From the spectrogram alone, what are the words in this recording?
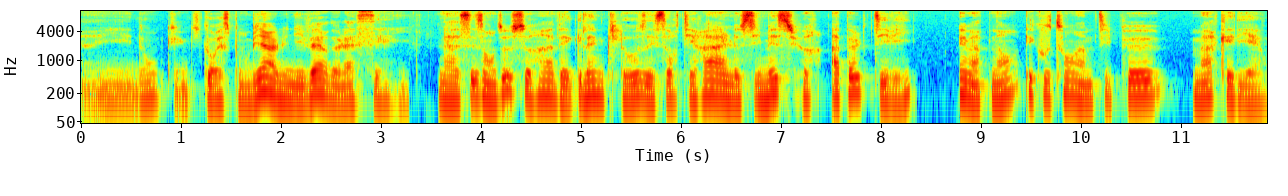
et donc qui correspond bien à l'univers de la série. La saison 2 sera avec Glenn Close et sortira le 6 mai sur Apple TV. Et maintenant, écoutons un petit peu Marc Eliaou.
